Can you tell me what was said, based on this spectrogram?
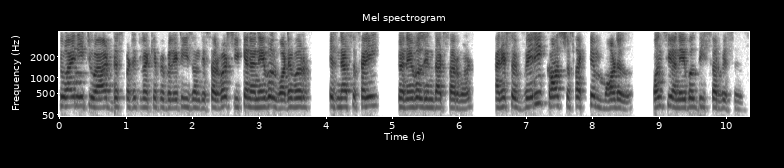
do I need to add this particular capabilities on the servers? You can enable whatever is necessary to enable in that server. And it's a very cost effective model once you enable these services,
